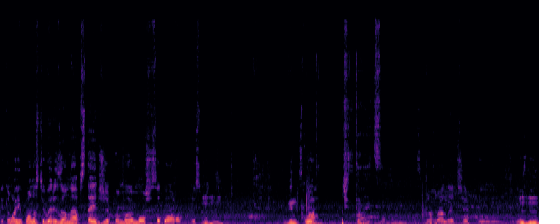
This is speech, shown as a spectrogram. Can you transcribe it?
Экология полностью вырезана на апстейдже, по-моему, 600 долларов плюс-минус. Мгм. Він код читається. Программный чип и... Угу.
